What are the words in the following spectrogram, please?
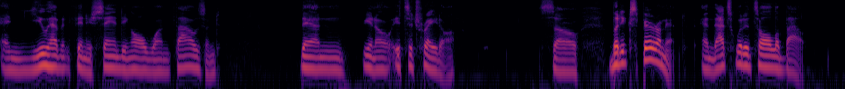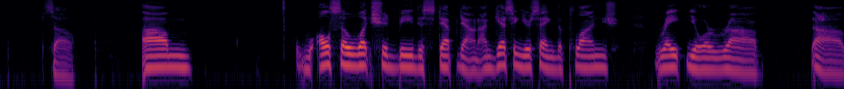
and you haven't finished sanding all 1,000, then, you know, it's a trade off. So, but experiment. And that's what it's all about. So, um, also, what should be the step down? I'm guessing you're saying the plunge rate your uh, uh,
